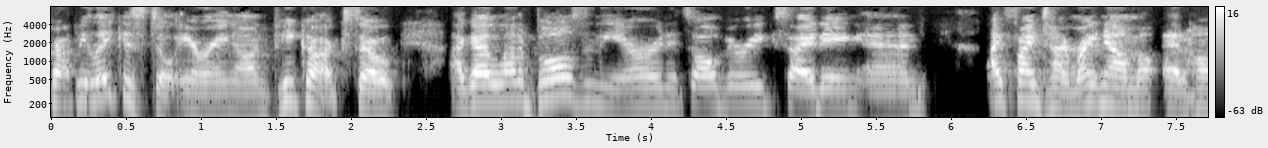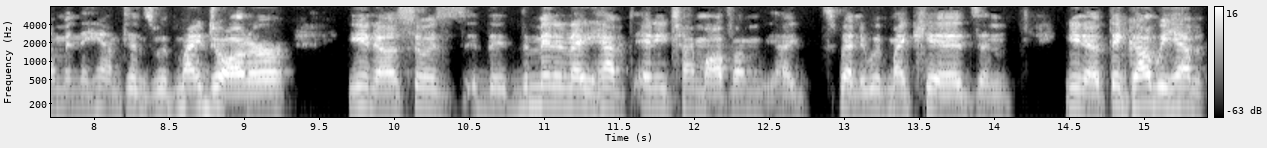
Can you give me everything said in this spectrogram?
Crappie Lake is still airing on Peacock. So I got a lot of balls in the air, and it's all very exciting. And I find time right now. I'm at home in the Hamptons with my daughter. You know, so it's the, the minute I have any time off, I'm I spend it with my kids, and you know, thank God we have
